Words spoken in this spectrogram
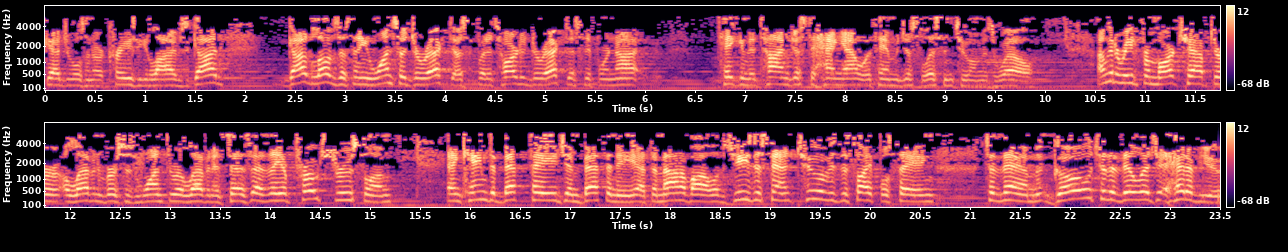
schedules and our crazy lives. God God loves us and he wants to direct us, but it's hard to direct us if we're not taking the time just to hang out with him and just listen to him as well. I'm going to read from Mark chapter 11 verses 1 through 11. It says as they approached Jerusalem and came to Bethphage and Bethany at the Mount of Olives, Jesus sent two of his disciples saying, to them, Go to the village ahead of you,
